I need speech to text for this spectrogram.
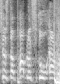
since the public school era.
